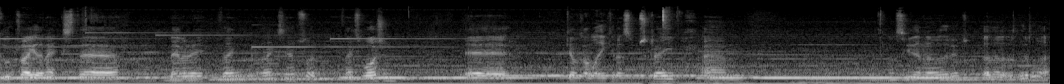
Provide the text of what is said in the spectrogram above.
go try the next uh, memory thing, next episode. Thanks for watching. Uh, give us a like and a subscribe. Um, I'll see you in another. Another,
